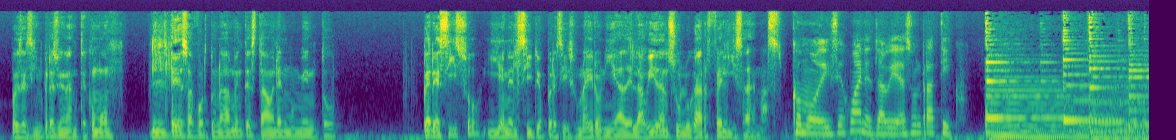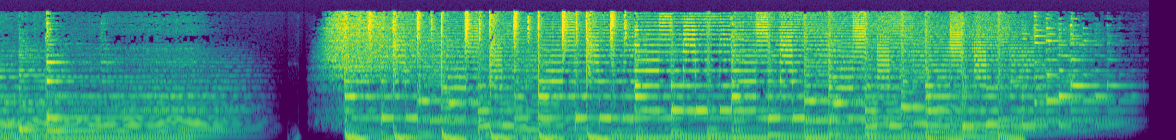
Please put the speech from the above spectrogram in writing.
pues es impresionante como desafortunadamente estaba en el momento preciso y en el sitio preciso, una ironía de la vida en su lugar feliz además. Como dice Juanes, la vida es un ratico.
